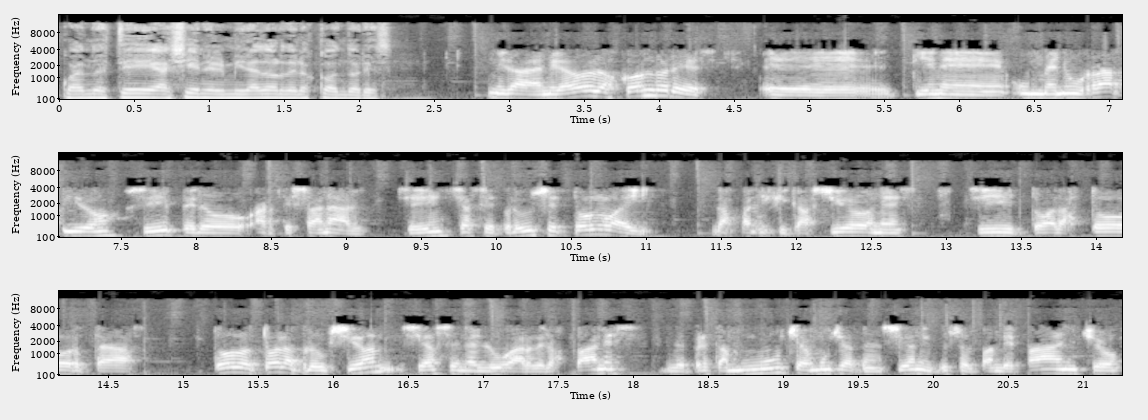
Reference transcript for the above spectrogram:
cuando esté allí en el Mirador de los Cóndores? Mira, el Mirador de los Cóndores eh, tiene un menú rápido, sí, pero artesanal, sí, ya se produce todo ahí, las panificaciones, sí, todas las tortas, todo, toda la producción se hace en el lugar de los panes, le prestan mucha, mucha atención, incluso el pan de pancho,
